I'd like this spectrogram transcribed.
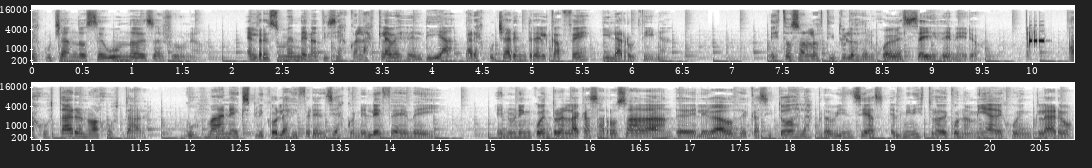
escuchando Segundo Desayuno, el resumen de noticias con las claves del día para escuchar entre el café y la rutina. Estos son los títulos del jueves 6 de enero. Ajustar o no ajustar. Guzmán explicó las diferencias con el FMI. En un encuentro en la Casa Rosada ante delegados de casi todas las provincias, el ministro de Economía dejó en claro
